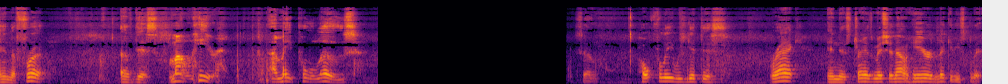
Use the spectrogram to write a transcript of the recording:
in the front of this mount here. I may pull those. So hopefully we get this rack and this transmission out here lickety split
